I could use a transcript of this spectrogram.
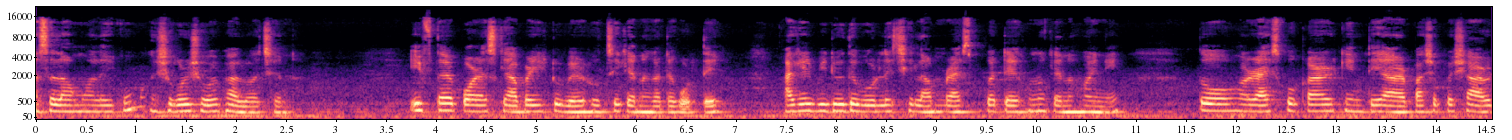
আসসালামু আলাইকুম। আশা করি সবাই ভালো আছেন। ইফতার পর আজকে আবার একটু বের হচ্ছে কেনাকাটা করতে। আগের ভিডিওতে বলেছিলাম রাইস কুকারটা এখনও কেনা হয়নি। তো রাইস কুকার কিনতে আর পাশাপাশি আরও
